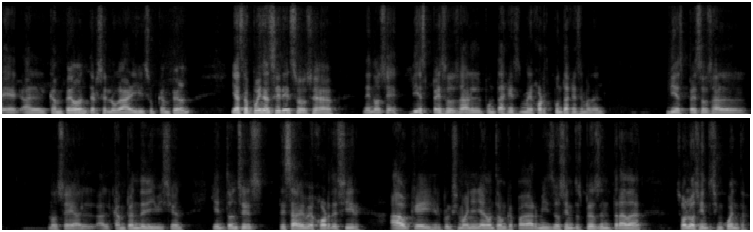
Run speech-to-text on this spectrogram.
eh, al campeón, tercer lugar y subcampeón. Y hasta pueden hacer eso, o sea, de no sé, 10 pesos al puntaje, mejor puntaje semanal. 10 pesos al, no sé, al, al campeón de división. Y entonces te sabe mejor decir, ah, ok, el próximo año ya no tengo que pagar mis 200 pesos de entrada, solo 150.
